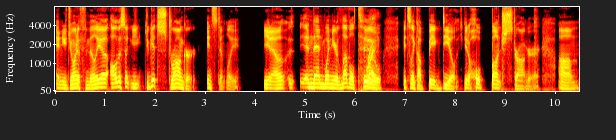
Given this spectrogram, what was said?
and you join a familia, all of a sudden you, you get stronger instantly. You know, and then when you're level two, Right. it's like a big deal. You get a whole bunch stronger. Um,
